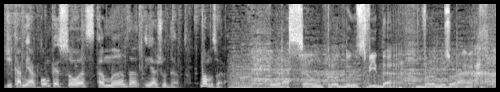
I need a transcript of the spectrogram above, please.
de caminhar com pessoas amando e ajudando. Vamos orar. Oração produz vida. Vamos orar.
